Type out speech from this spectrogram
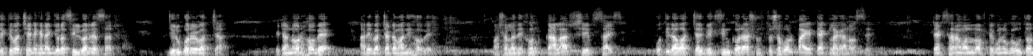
দেখতে পাচ্ছেন, এখানে এক জোড়া সিলভার রেসার জিরু পরের বাচ্চা। এটা নর হবে আর এই বাচ্চাটা মাদি হবে। মাসাল্লাহ দেখুন, কালার শেপ সাইজ প্রতিটা বাচ্চায় ভ্যাকসিন করা, সুস্থ, সবল, পায়ে ট্যাগ লাগানো আছে। ট্যাগ ছাড়া আমার লফটে কোনো কৌতর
